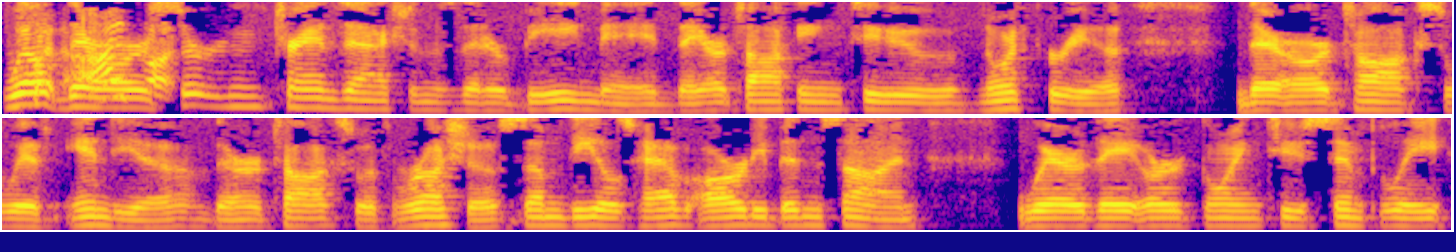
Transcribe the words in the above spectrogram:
Well, But there I are thought- certain transactions that are being made. They are talking to North Korea. There are talks with India. There are talks with Russia. Some deals have already been signed where they are going to simply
